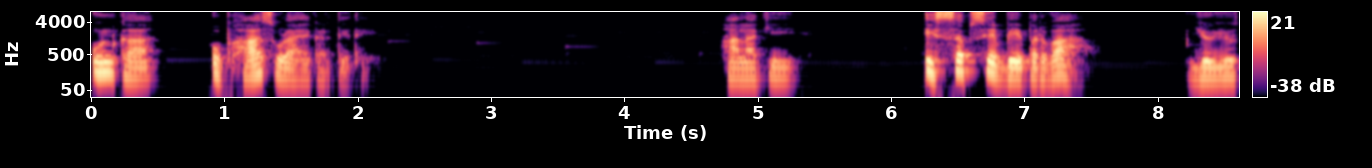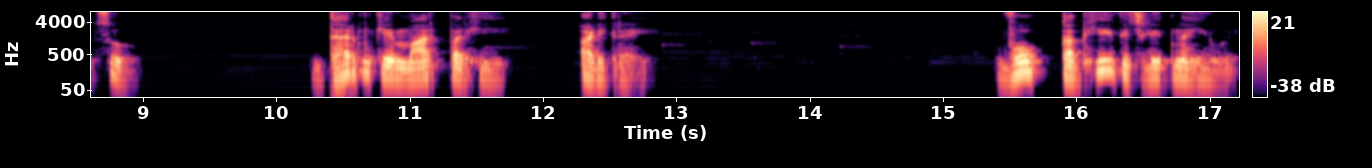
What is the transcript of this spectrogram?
उनका उपहास उड़ाया करते थे। हालाँकि इस सबसे बेपरवाह युयुत्सु धर्म के मार्ग पर ही अड़िग रहे। वो कभी विचलित नहीं हुए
